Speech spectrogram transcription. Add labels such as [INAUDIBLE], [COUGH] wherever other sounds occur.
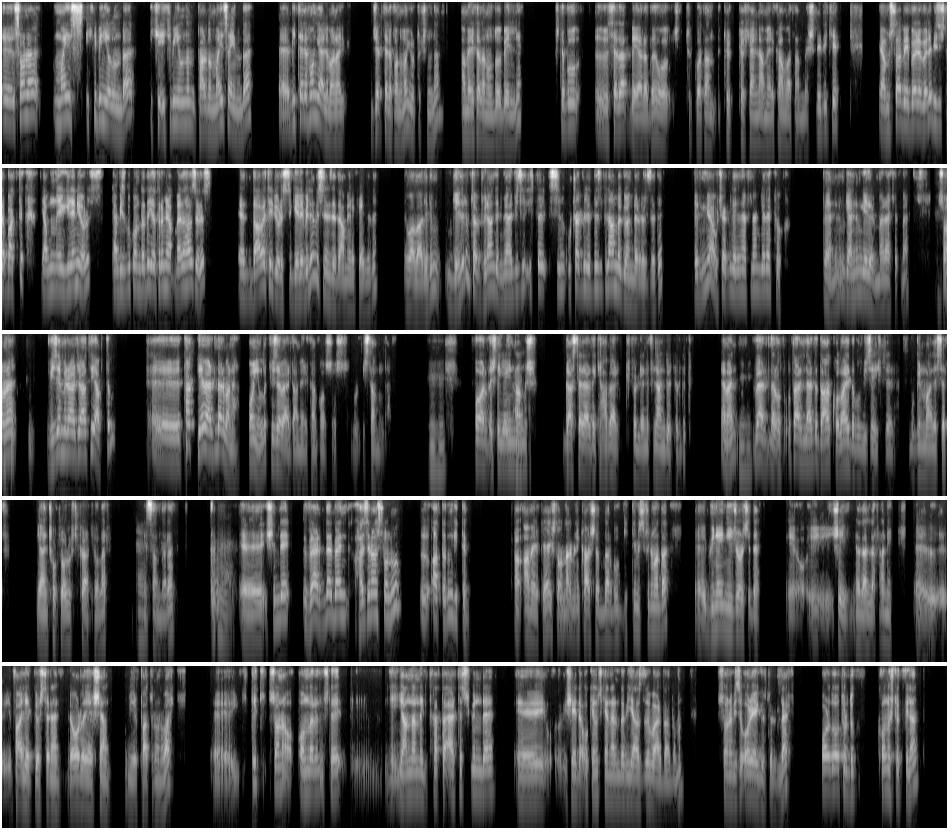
e, sonra Mayıs 2000 yılında, 2, 2000 yılının pardon Mayıs ayında e, bir telefon geldi bana cep telefonuma yurt dışından. Amerika'dan olduğu belli. İşte bu e, Sedat Bey aradı. O işte Türk vatan Türk kökenli Amerikan vatandaşı. Dedi ki ya Mustafa Bey böyle böyle biz işte baktık. Ya bununla ilgileniyoruz. Ya biz bu konuda da yatırım yapmaya da hazırız. E, davet ediyoruz sizi. Gelebilir misiniz dedi Amerika'ya dedi. E, vallahi dedim gelirim tabii falan dedim. Yani bizi işte sizin uçak biletinizi falan da göndeririz dedi. Dedim ya uçak biletine falan gerek yok. Ben dedim kendim gelirim merak etme. Sonra [LAUGHS] vize müracaatı yaptım. E, tak diye verdiler bana. 10 yıllık vize verdi Amerikan konsolos İstanbul'da. Hı hı. O arada işte yayınlanmış gazetelerdeki haber küfürlerini falan götürdük. Hemen Hı hı. verdiler. O, o tarihlerde daha kolaydı bu vize işleri. Bugün maalesef yani çok zorluk çıkartıyorlar Evet. insanlara. [CLEARS THROAT] Ee, şimdi verdiler. Ben Haziran sonu e, atladım gittim Amerika'ya. İşte onlar beni karşıladılar. Bu gittiğimiz firmada e, Güney New Jersey'de e, e, şey ne derler hani e, e, faaliyet gösteren ve orada yaşayan bir patronu var. E, gittik sonra onların işte e, yanlarına gittik. Hatta ertesi günde e, şeyde okyanus kenarında bir yazlığı vardı adamın. Sonra bizi oraya götürdüler. Orada oturduk, konuştuk filan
